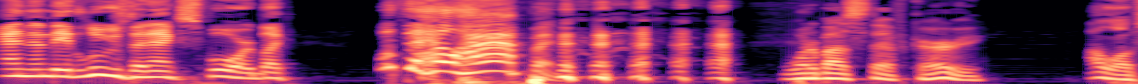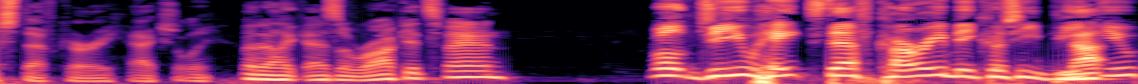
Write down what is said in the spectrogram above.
and then they'd lose the next four. Like, what the hell happened? What about Steph Curry? I love Steph Curry actually. But like as a Rockets fan, well, do you hate Steph Curry because he beat Not- you,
